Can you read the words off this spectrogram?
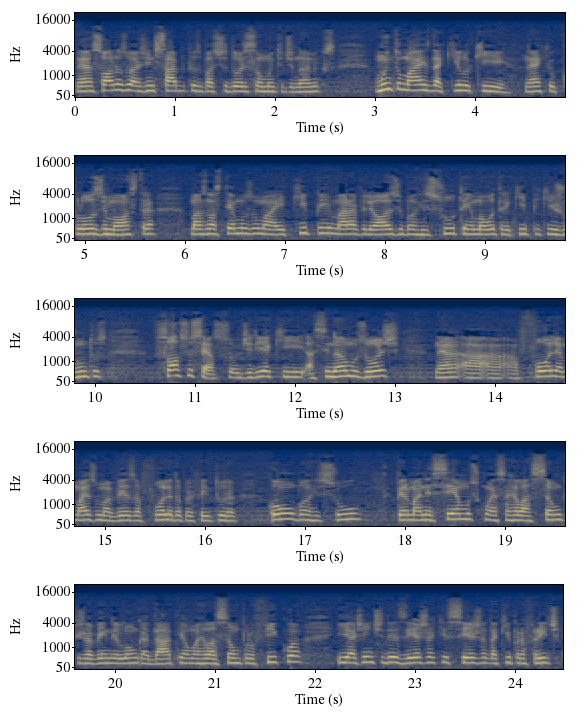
Né? Só nos, a gente sabe que os bastidores são muito dinâmicos, muito mais daquilo que, né, que o close mostra, mas nós temos uma equipe maravilhosa o Banrisul tem uma outra equipe que juntos só sucesso. Eu diria que assinamos hoje né, a, a, a folha, mais uma vez, a folha da Prefeitura com o Banrisul. Permanecemos com essa relação que já vem de longa data e é uma relação profícua e a gente deseja que seja daqui para frente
